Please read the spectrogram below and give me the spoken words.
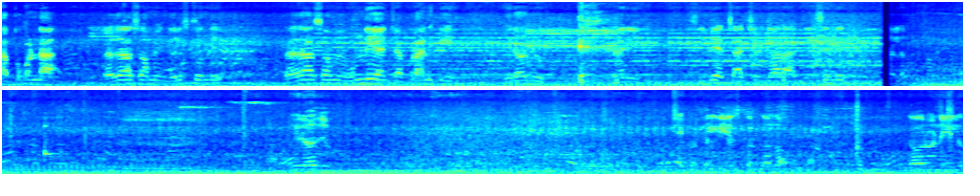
తప్పకుండా ప్రజాస్వామ్యం గెలుస్తుంది. ప్రజాస్వామ్యం ఉంది అని చెప్పడానికి ఈరోజు మరి సిబిఐ ఛార్జ్షీట్ ద్వారా తెలిసింది. ఈరోజు చీపురుపల్లి నియోజకవర్గంలో గౌరవనీయులు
